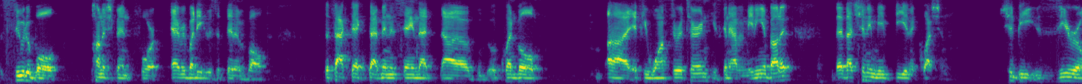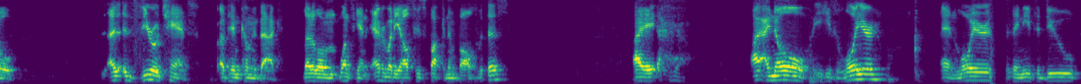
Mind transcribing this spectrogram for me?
suitable punishment for everybody who's been involved. The fact that Bettman is saying that uh, Quenneville, if he wants to return, he's going to have a meeting about it that, that shouldn't be in a question. Should be zero, a, a zero chance of him coming back. Let alone once again everybody else who's fucking involved with this. I, yeah. I, I know he's a lawyer, and lawyers they need to do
